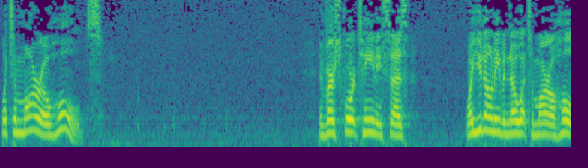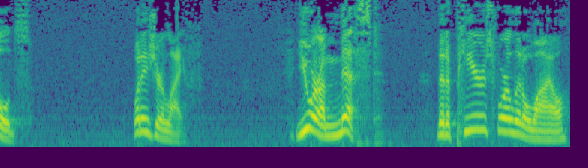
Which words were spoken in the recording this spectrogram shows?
what tomorrow holds. In verse 14 he says, well, you don't even know what tomorrow holds. What is your life? You are a mist that appears for a little while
